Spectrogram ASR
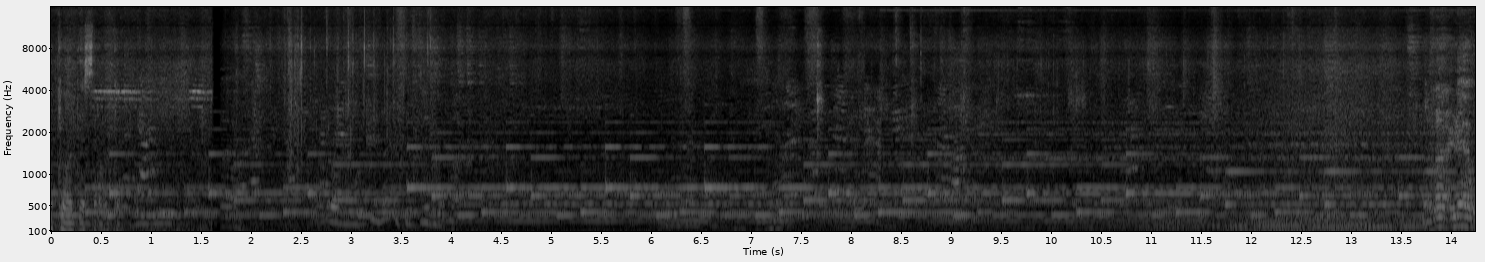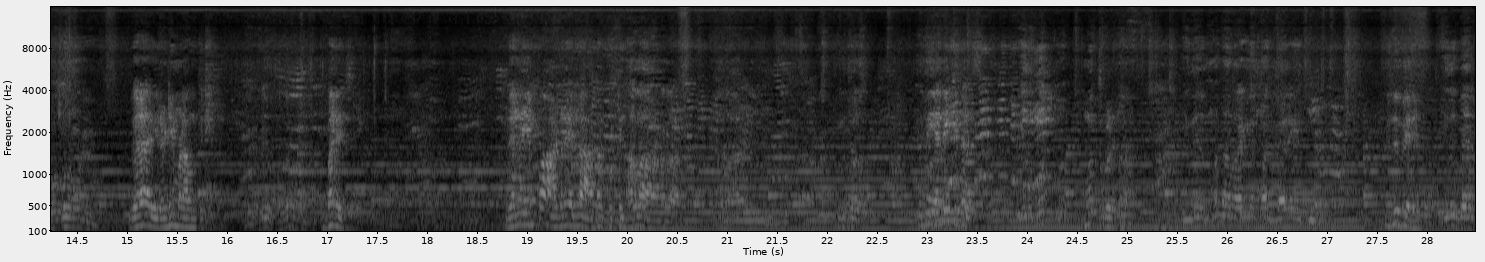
ಓಕೆ ಓಕೆ ಸರ್ ಓಕೆ ಇವೆಲ್ಲ ರೆಡಿ ಮಾಡಿ ಬರ್ರಿ. ಸರ್ ಇವೆಲ್ಲ ಏನಪ್ಪ ಆರ್ಡರ್ ಎಲ್ಲ ಆರ್ಡರ್ ಕೊಟ್ಟಿದ್ದಲ್ಲ ಎಲ್ಲ ಇದು ಇದು ಎದಕ್ಕಿದೆ ಸರ್ ಇದು ಮುತ್ತು. ಇದು ಅದ್ರಾಗೆ ಮತ್ತೆ ಬೇರೆ ಇದು. ಇದು ಬೇರೆ. ಇದು ಬೇರೆ.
